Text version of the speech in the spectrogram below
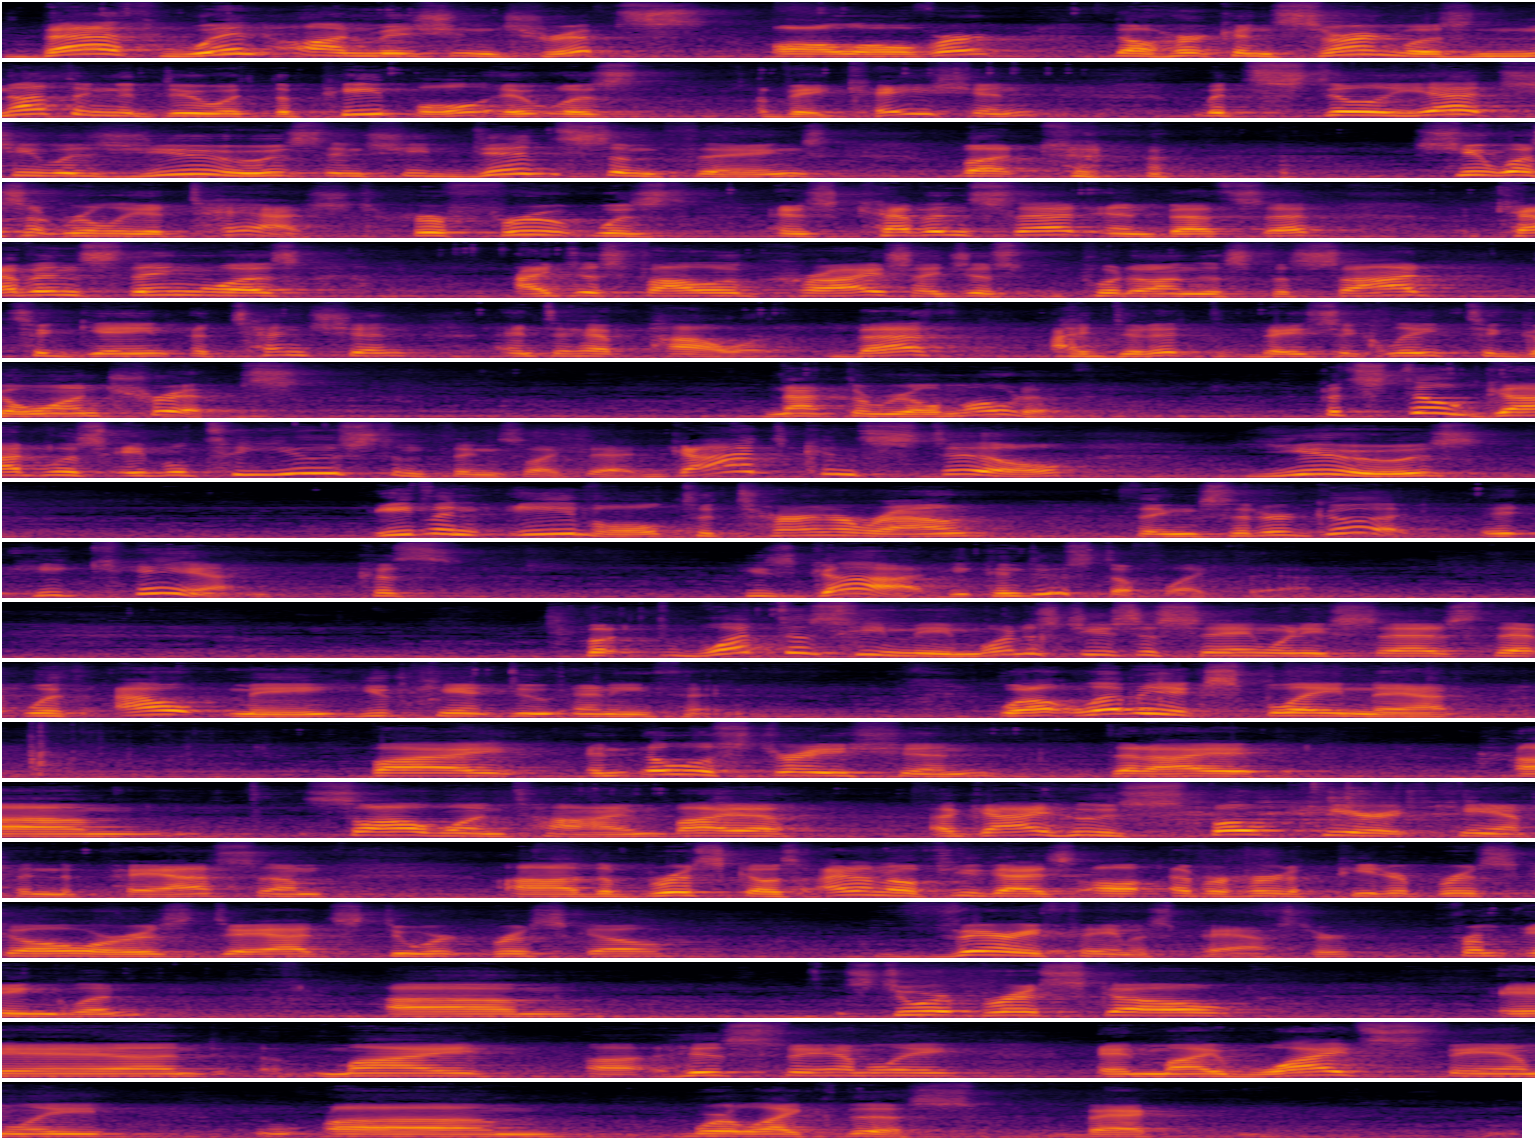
Beth went on mission trips all over, though her concern was nothing to do with the people, it was a vacation, but still, yet, she was used and she did some things, but she wasn't really attached. Her fruit was, as Kevin said and Beth said, Kevin's thing was, I just followed Christ. I just put on this facade to gain attention and to have power. Beth, I did it basically to go on trips. Not the real motive. But still, God was able to use some things like that. God can still use even evil to turn around things that are good. It, he can, because He's God. He can do stuff like that. But what does He mean? What is Jesus saying when He says that without me, you can't do anything? Well, let me explain that by an illustration that I um, saw one time by a, a guy who spoke here at camp in the past. Um, uh, the Briscoes. I don't know if you guys all ever heard of Peter Briscoe or his dad, Stuart Briscoe. Very famous pastor from England. Um, Stuart Briscoe and my, uh, his family and my wife's family um, were like this back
